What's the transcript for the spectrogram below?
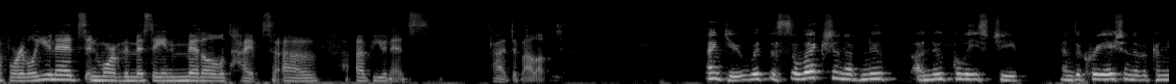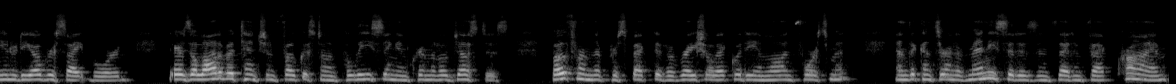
affordable units and more of the missing middle types of, of units uh, developed. Thank you. With the selection of new, a new police chief and the creation of a community oversight board, there's a lot of attention focused on policing and criminal justice, both from the perspective of racial equity in law enforcement and the concern of many citizens that, in fact, crime,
